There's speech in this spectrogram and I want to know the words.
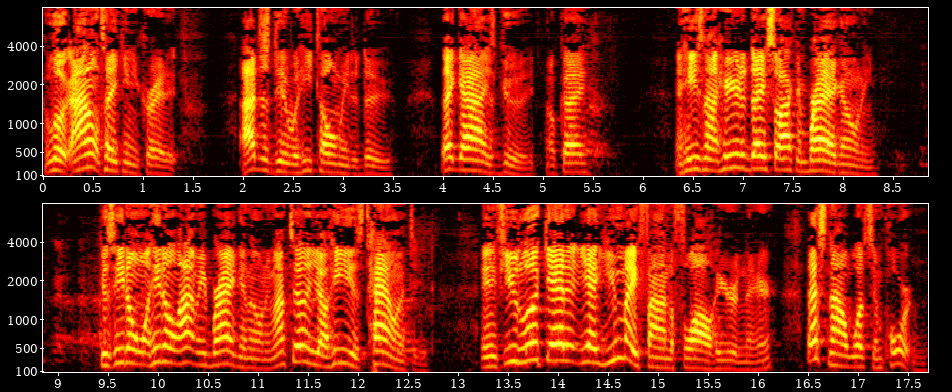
look, I don't take any credit. I just did what he told me to do. That guy is good, okay? And he's not here today so I can brag on him because he don't want, he don't like me bragging on him. I'm telling y'all, he is talented. And if you look at it, yeah, you may find a flaw here and there. That's not what's important.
